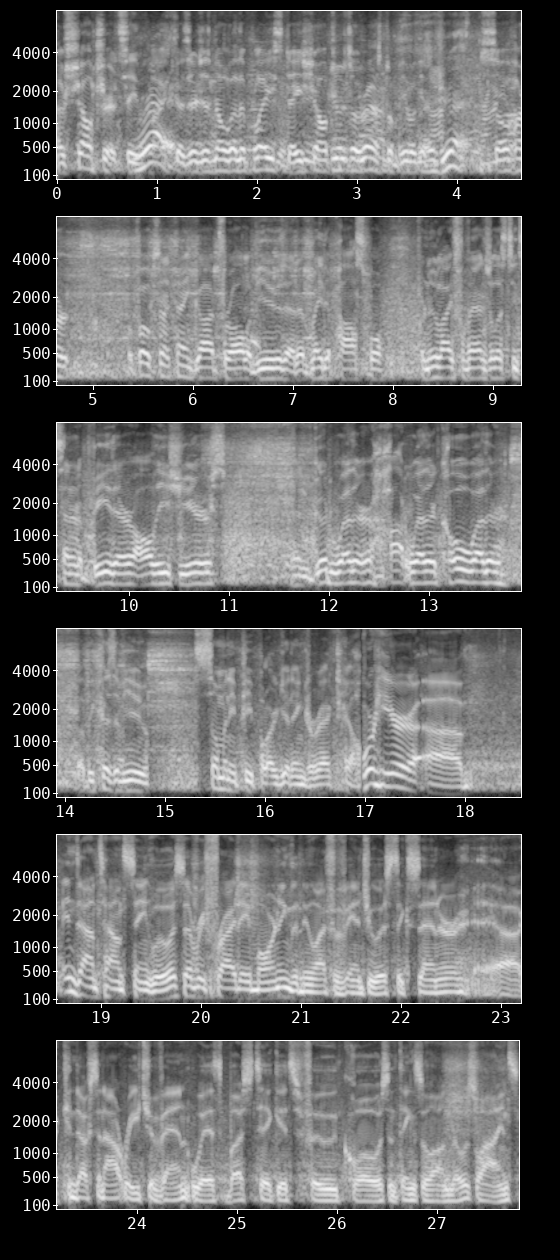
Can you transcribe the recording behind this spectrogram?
of shelter, it seems like, because there's just no other place. Day shelters, the rest when people get so hurt. Well, folks, I thank God for all of you that have made it possible for New Life Evangelistic Center to be there all these years in good weather, hot weather, cold weather. But because of you, so many people are getting direct help. We're here uh, in downtown St. Louis every Friday morning. The New Life Evangelistic Center uh, conducts an outreach event with bus tickets, food, clothes, and things along those lines.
